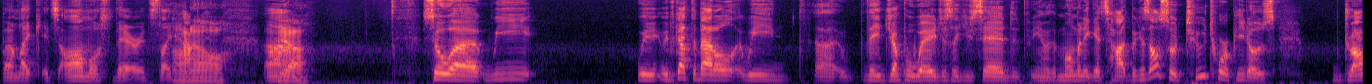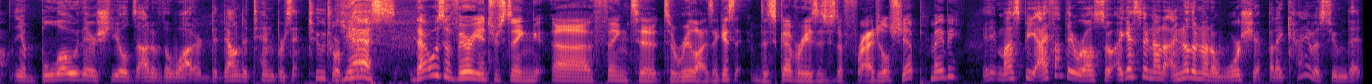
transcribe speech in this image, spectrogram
but I'm like it's almost there. It's like Oh happening. no. Um, yeah. So uh, we we we've got the battle. We uh, they jump away just like you said. You know the moment it gets hot because also two torpedoes drop you know blow their shields out of the water d- down to ten percent. Two torpedoes. Yes, that was a very interesting uh, thing to to realize. I guess Discovery is just a fragile ship, maybe. It must be. I thought they were also. I guess they're not. I know they're not a warship, but I kind of assumed that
